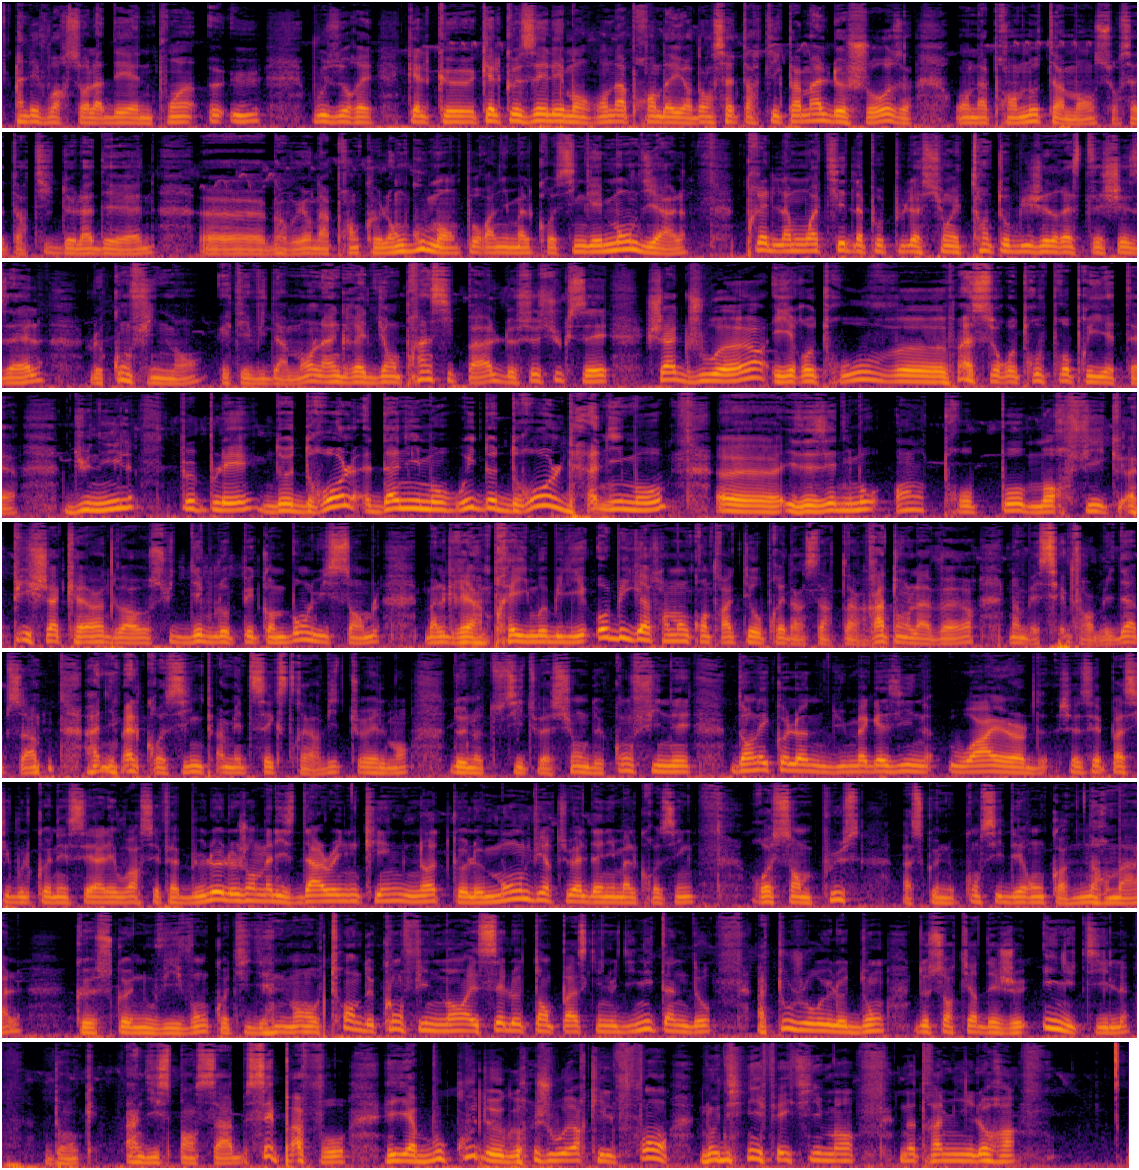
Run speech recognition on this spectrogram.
Allez voir sur l'adn.eu, vous aurez quelques, éléments. On apprend d'ailleurs dans cet article pas mal de choses. On apprend notamment sur cet article de l'ADN, euh, ben on apprend que l'engouement pour Animal Crossing est mondial. Près de la moitié de la population étant obligée de rester chez elle, le confinement est évidemment l'ingrédient principal de ce succès. Chaque joueur y retrouve, euh, ben, se retrouve propriétaire d'une île peuplée de drôles d'animaux. Oui, de drôles d'animaux, euh, des animaux anthropomorphiques puis chacun doit ensuite développer comme bon lui semble, malgré un prêt immobilier obligatoirement contracté auprès d'un certain raton laveur. Non mais c'est formidable ça. Animal Crossing permet de s'extraire virtuellement de notre situation de confiné. Dans les colonnes du magazine Wired, je ne sais pas si vous le connaissez, allez voir, c'est fabuleux. Le journaliste Darren King note que le monde virtuel d'Animal Crossing ressemble plus à ce que nous considérons comme normal que ce que nous vivons quotidiennement. Autant de confinement, et c'est le temps passe qui nous dit Nintendo a toujours eu le don de sortir des jeux inutiles, donc indispensables. C'est pas faux. Et il y a beaucoup de joueurs qui le font, nous dit effectivement notre ami Laura.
